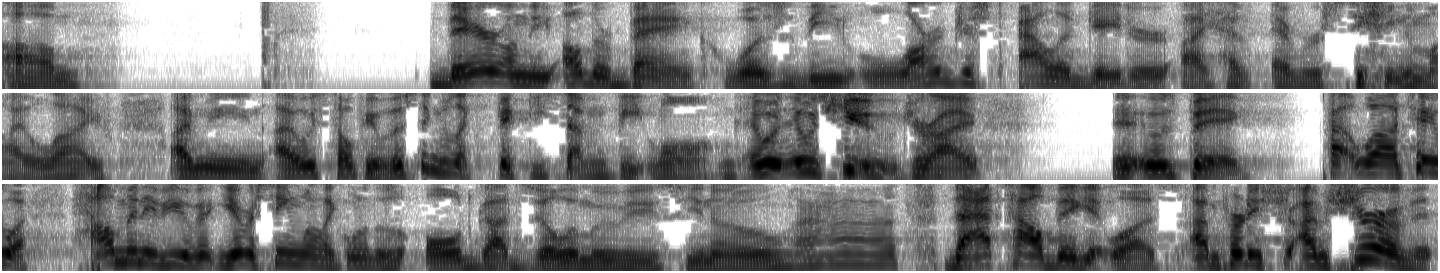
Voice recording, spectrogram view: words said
Um, there on the other bank was the largest alligator I have ever seen in my life. I mean, I always tell people this thing was like 57 feet long. It was, it was huge, right? It, it was big. How, well, I'll tell you what. How many of you have you ever seen one like one of those old Godzilla movies? You know, ah, that's how big it was. I'm pretty sure. I'm sure of it.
